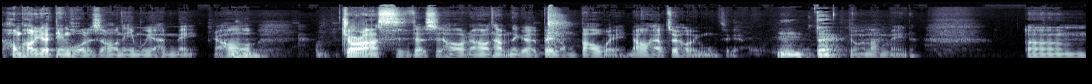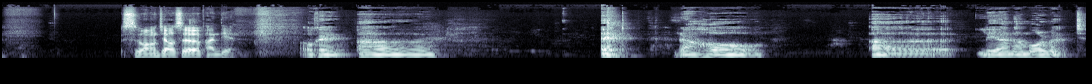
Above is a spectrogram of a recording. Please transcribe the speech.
红袍女在点火的时候，那一幕也很美。然后、嗯、Jorah 死的时候，然后他们那个被龙包围，然后还有最后一幕，这个，嗯，对，都还蛮美的。嗯，死亡角色盘点，OK，呃，Ed，然后呃，Lianna Mormont，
